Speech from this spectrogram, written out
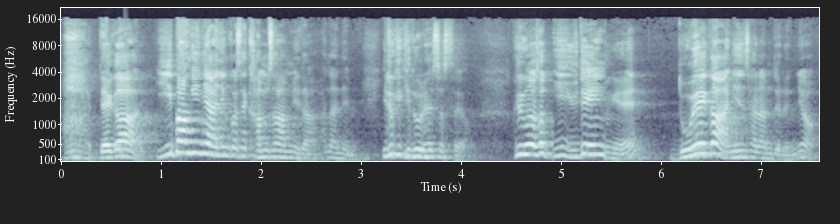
아, 내가 이방인이 아닌 것에 감사합니다. 하나님. 이렇게 기도를 했었어요. 그리고 나서 이 유대인 중에 노예가 아닌 사람들은요,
